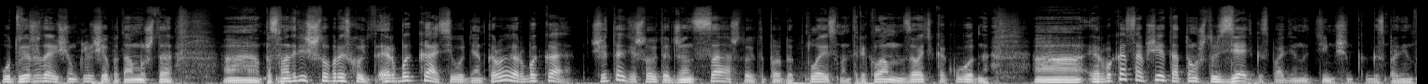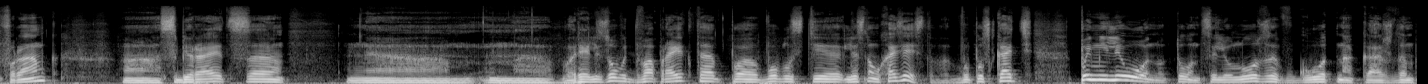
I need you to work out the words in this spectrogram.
утверждающем ключе? Потому что э, посмотрите, что происходит. РБК сегодня, открою РБК. Считайте, что это джинса, что это продукт плейсмент, реклама, называйте как угодно. Э, РБК сообщает о том, что зять господина Тимченко, господин Франк, э, собирается э, реализовывать два проекта в области лесного хозяйства. Выпускать по миллиону тонн целлюлозы в год на каждом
